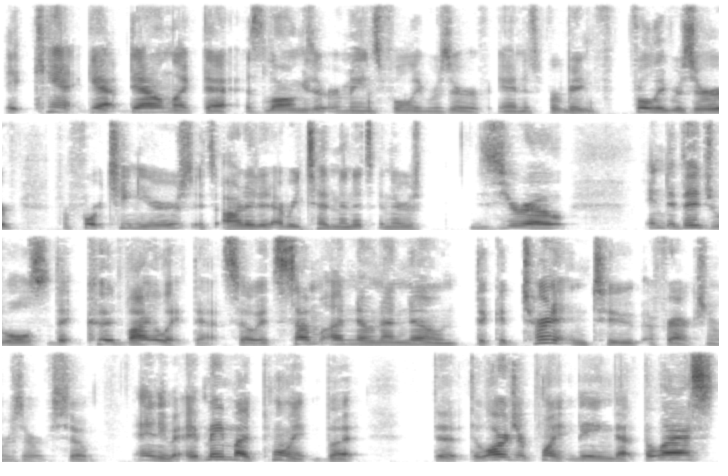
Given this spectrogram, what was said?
it can't gap down like that as long as it remains fully reserved. And it's remained fully reserved for 14 years. It's audited every 10 minutes, and there's zero individuals that could violate that. So it's some unknown unknown that could turn it into a fractional reserve. So anyway, it made my point, but the, the larger point being that the last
